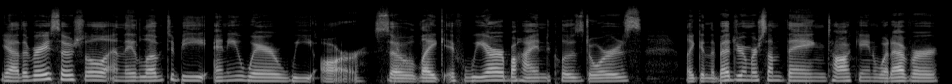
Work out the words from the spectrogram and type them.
Yeah, they're very social and they love to be anywhere we are. So, like, if we are behind closed doors, like in the bedroom or something, talking, whatever,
